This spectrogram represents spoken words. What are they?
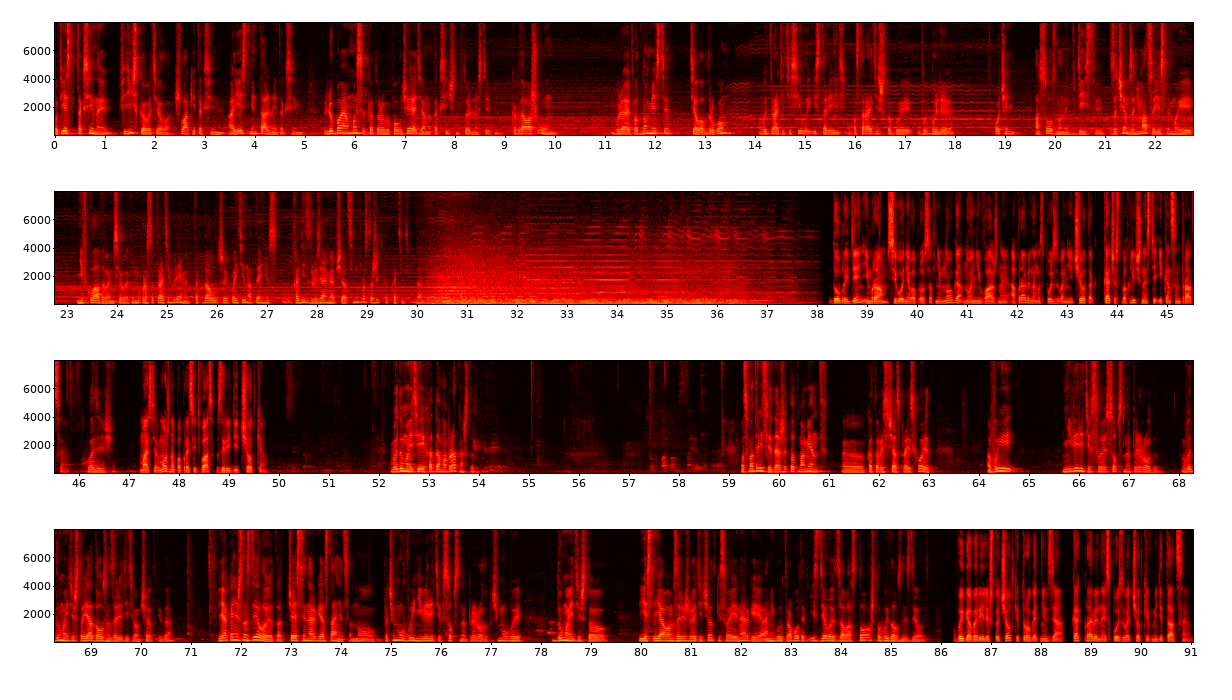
Вот есть токсины физического тела, шлаки и токсины, а есть ментальные токсины. Любая мысль, которую вы получаете, она токсична в той или иной степени. Когда ваш ум гуляет в одном месте, тело в другом, вы тратите силы и стареете. Постарайтесь, чтобы вы были очень осознаны в действии. Зачем заниматься, если мы не вкладываемся в это, мы просто тратим время. Тогда лучше пойти на теннис, ходить с друзьями, общаться, ну просто жить как хотите, да? Добрый день, Имрам. Сегодня вопросов немного, но они важные. О правильном использовании четок, качествах личности и концентрации. Клади еще. Мастер, можно попросить вас зарядить четки? Вы думаете, я их отдам обратно, что ли? Вот смотрите, даже тот момент, э, который сейчас происходит, вы не верите в свою собственную природу. Вы думаете, что я должен зарядить вам четки, да? Я, конечно, сделаю это, часть энергии останется, но почему вы не верите в собственную природу? Почему вы думаете, что если я вам заряжу эти четки своей энергией, они будут работать и сделают за вас то, что вы должны сделать. Вы говорили, что четки трогать нельзя. Как правильно использовать четки в медитации?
